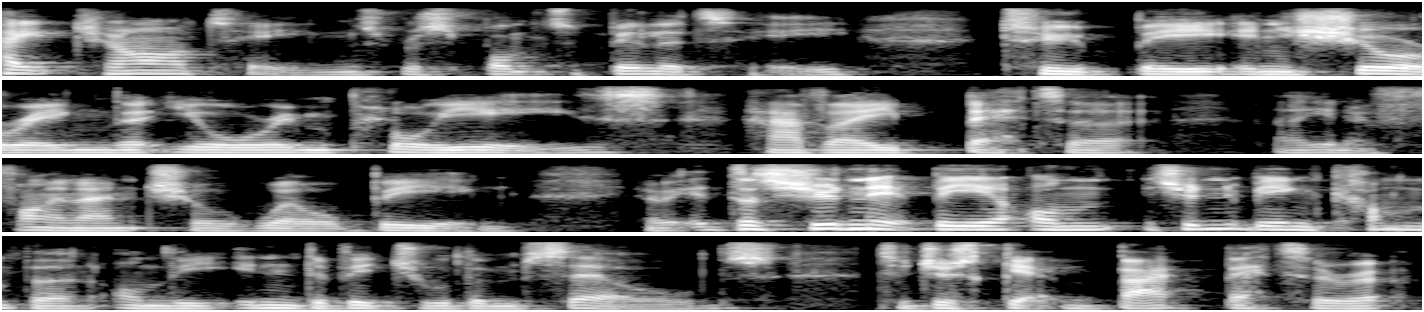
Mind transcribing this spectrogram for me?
HR team's responsibility to be ensuring that your employees have a better uh, you know financial well-being. You know, it shouldn't it be on shouldn't it be incumbent on the individual themselves to just get back better at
